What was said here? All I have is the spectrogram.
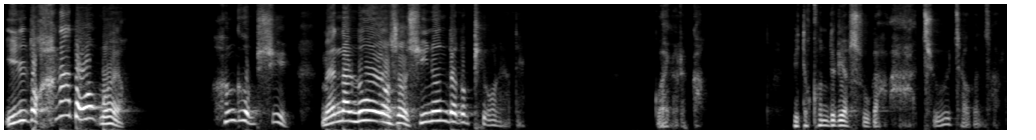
일도 하나도 뭐요? 한 거 없이 맨날 누워서 쉬는데도 피곤해야 돼. 왜 그럴까? 미토콘드리아 수가 아주 적은 사람들.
